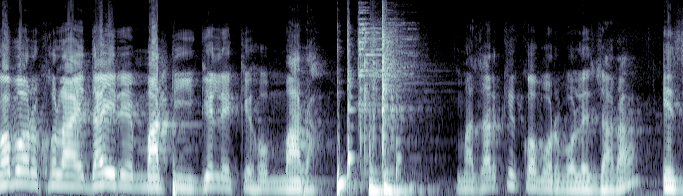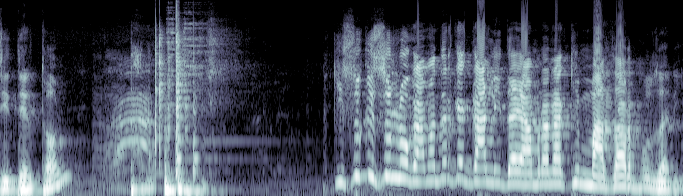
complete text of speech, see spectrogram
কবর খোলায় দাইরে মাটি গেলে কেহ মারা। মাজারকে কবর বলে যারা? এজিদের দল কিছু কিছু লোক আমাদেরকে গালি দেয়, আমরা নাকি মাজার পূজারি।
